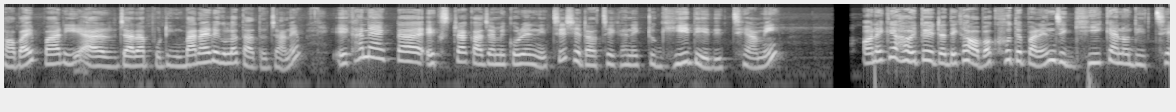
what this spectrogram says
সবাই পারি, আর যারা পুটিং বানায় এগুলো তা তো জানে। এখানে একটা এক্সট্রা কাজ আমি করে নিচ্ছি, সেটা হচ্ছে এখানে একটু ঘি দিয়ে দিচ্ছি আমি। অনেকে হয়তো এটা দেখে অবাক হতে পারেন যে ঘি কেন দিচ্ছে।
